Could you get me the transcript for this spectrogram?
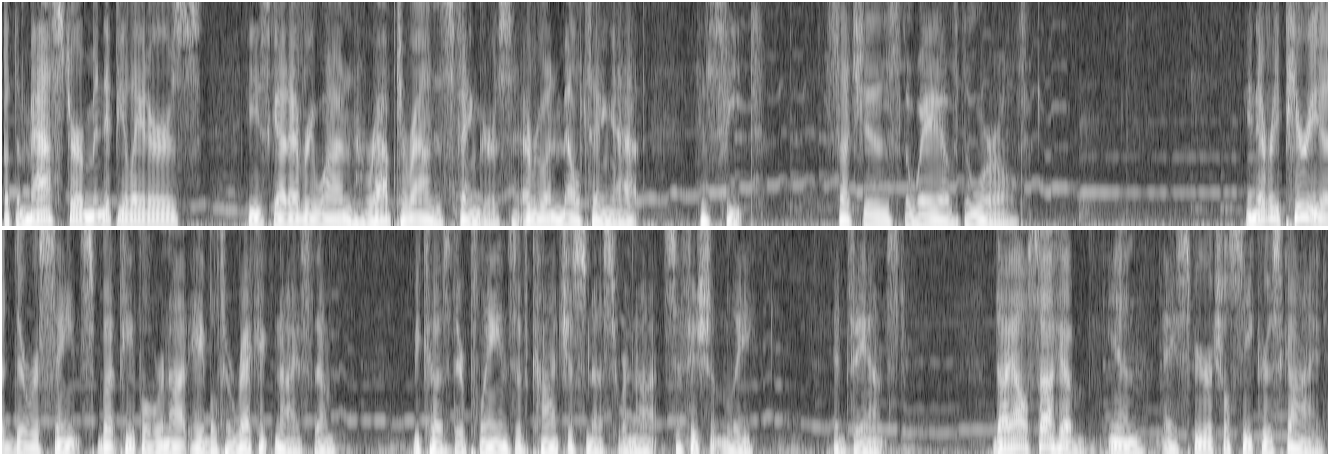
but the master manipulators, he's got everyone wrapped around his fingers, everyone melting at his feet. Such is the way of the world. In every period, there were saints, but people were not able to recognize them because their planes of consciousness were not sufficiently advanced. Dayal Sahib in A Spiritual Seeker's Guide.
